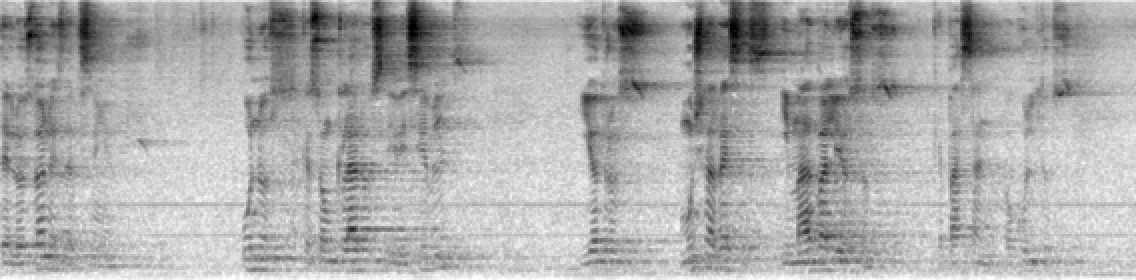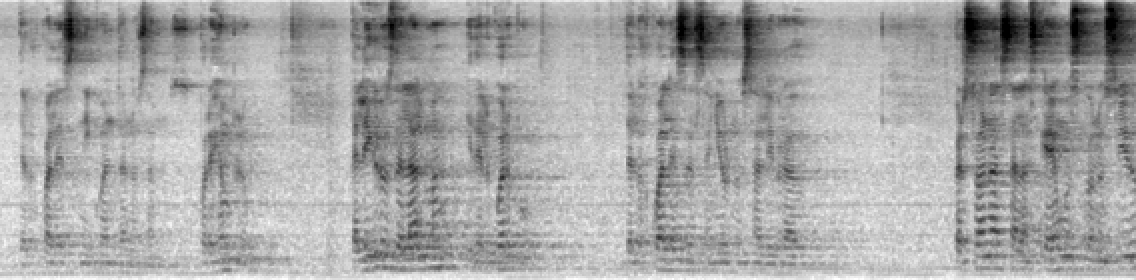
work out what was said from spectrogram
de los dones del Señor, unos que son claros y visibles y otros muchas veces y más valiosos pasan ocultos, de los cuales ni cuenta nos damos. Por ejemplo, peligros del alma y del cuerpo, de los cuales el Señor nos ha librado. Personas a las que hemos conocido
